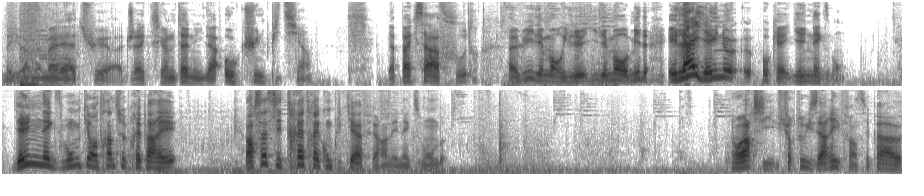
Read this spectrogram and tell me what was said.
Bah, il va même aller à tuer. euh, Jack Skellington, il a aucune pitié. hein. Il a pas que ça à foutre. Euh, lui, il est mort, il est, il est mort au mid. Et là, il y a une. ok, il y a une next bomb. Il y a une next bomb qui est en train de se préparer. Alors ça c'est très très compliqué à faire hein, les next bombs. On va voir si surtout ils arrivent, hein, c'est pas euh,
